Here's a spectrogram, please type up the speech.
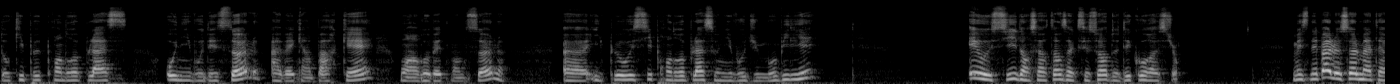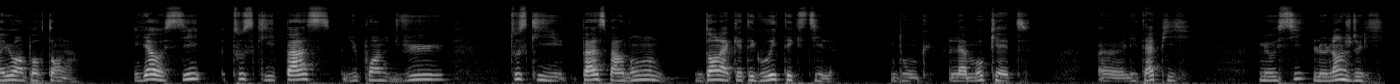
Donc il peut prendre place au niveau des sols avec un parquet ou un revêtement de sol. Euh, il peut aussi prendre place au niveau du mobilier et aussi dans certains accessoires de décoration. Mais ce n'est pas le seul matériau important là. Il y a aussi tout ce qui passe du point de vue, tout ce qui passe pardon dans la catégorie textile. Donc la moquette, euh, les tapis, mais aussi le linge de lit.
